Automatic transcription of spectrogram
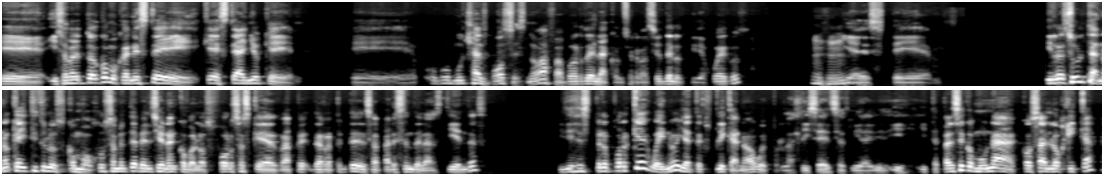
eh, y sobre todo como que en este, que este año que eh, hubo muchas voces, ¿no? A favor de la conservación de los videojuegos. Y este. Y resulta, ¿no? Que hay títulos como justamente mencionan, como los Forzas que de repente desaparecen de las tiendas. Y dices, ¿pero por qué, güey? ¿No? Ya te explica, ¿no, güey? Por las licencias, mira. Y, y- y te parece como una cosa lógica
